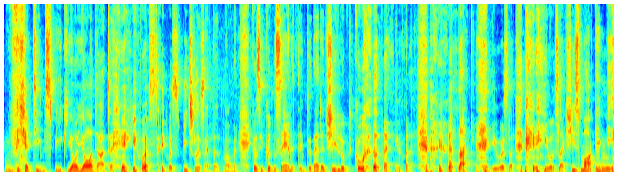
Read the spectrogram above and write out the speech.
via teamspeak your your dad. He was he was speechless at that moment because he couldn't say anything to that and she looked cool. Like he was like he was like she's mocking me.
